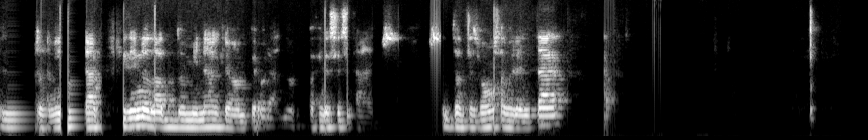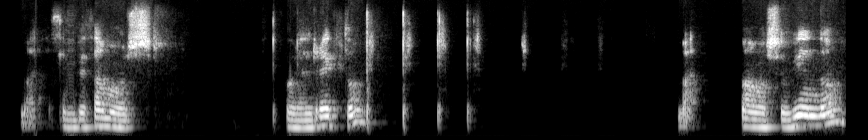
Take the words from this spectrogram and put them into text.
el tratamiento abdominal que va empeorando, pacientes de 60 años. Entonces vamos a ver el TAC. si empezamos con el recto, vamos subiendo.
